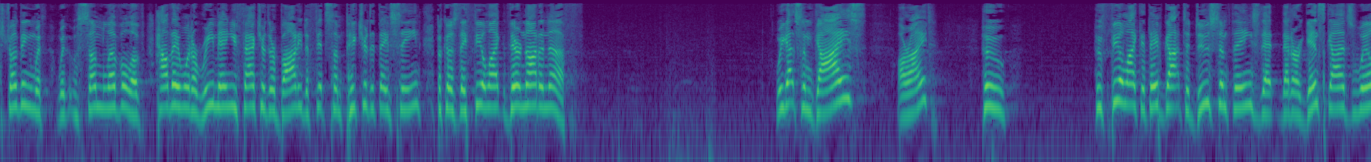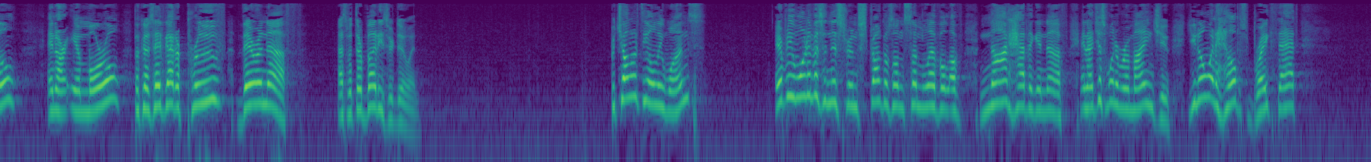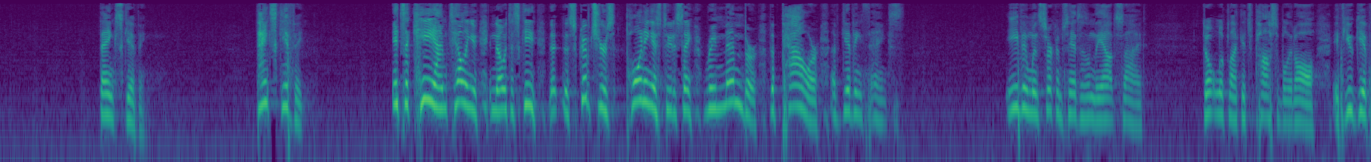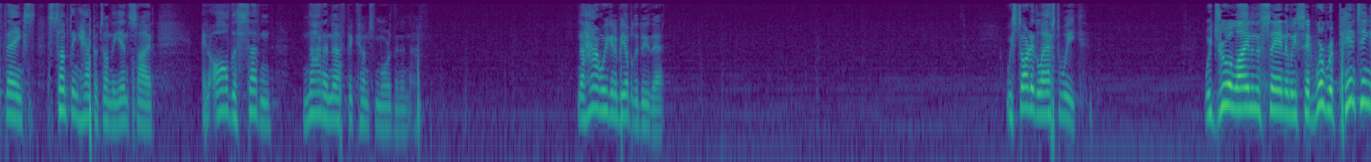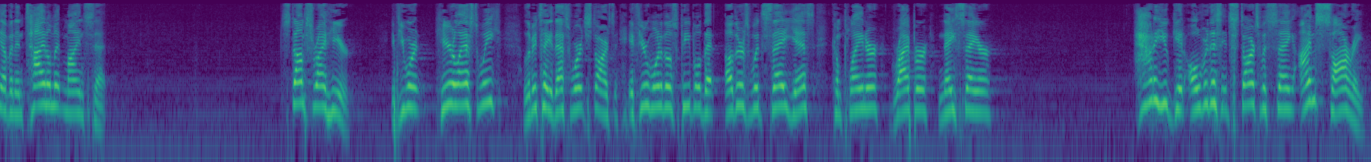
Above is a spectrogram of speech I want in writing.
struggling with, with, some level of how they want to remanufacture their body to fit some picture that they've seen because they feel like they're not enough. We got some guys, all right, who who feel like that they've got to do some things that, that are against God's will and are immoral because they've got to prove they're enough. That's what their buddies are doing. But y'all aren't the only ones. Every one of us in this room struggles on some level of not having enough. And I just want to remind you you know what helps break that? Thanksgiving. Thanksgiving. It's a key, I'm telling you. No, it's a key that the scripture's pointing us to to say, remember the power of giving thanks. Even when circumstances on the outside don't look like it's possible at all, if you give thanks, something happens on the inside and all of a sudden, not enough becomes more than enough. Now, how are we going to be able to do that? We started last week. We drew a line in the sand and we said, we're repenting of an entitlement mindset. Stops right here. If you weren't here last week, let me tell you, that's where it starts. If you're one of those people that others would say, yes, complainer, griper, naysayer, how do you get over this? It starts with saying, I'm sorry.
